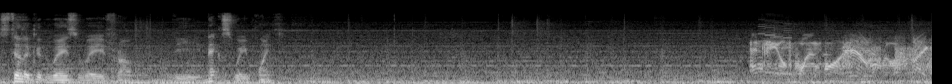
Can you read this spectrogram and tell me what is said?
Still a good ways away from the next waypoint. Enfield 1 1. Strike,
